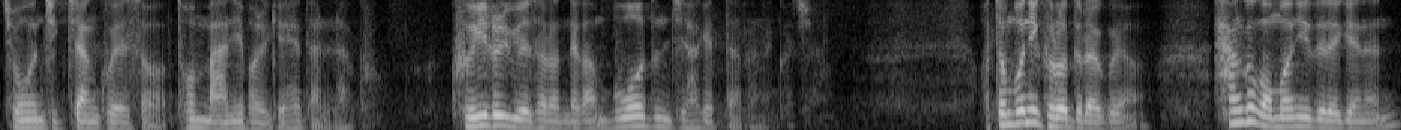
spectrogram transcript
좋은 직장 구해서 돈 많이 벌게 해달라고. 그 일을 위해서는 내가 무엇든지 하겠다라는 거죠. 어떤 분이 그러더라고요. 한국 어머니들에게는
